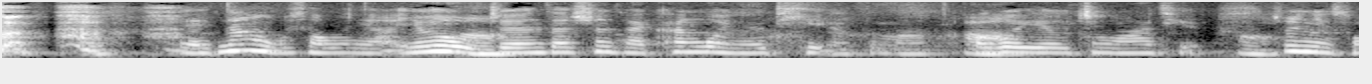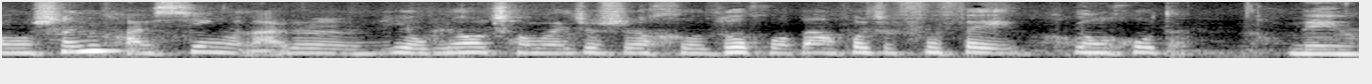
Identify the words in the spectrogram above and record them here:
哎，那我想问你啊，因为我之前在生财看过你的帖子嘛，包括也有精华帖，就是你从生财吸引来的人，有没有成为就是合作伙伴或者付费用户的？没有，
